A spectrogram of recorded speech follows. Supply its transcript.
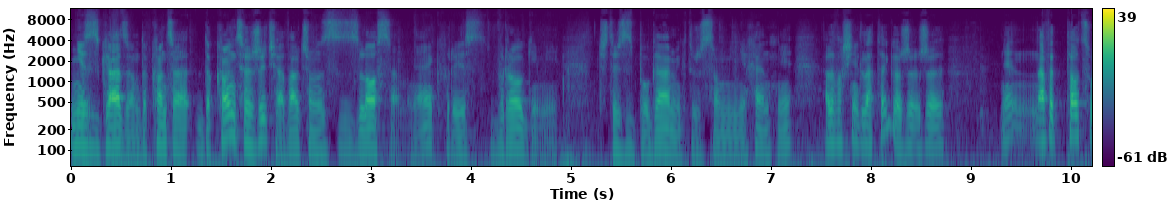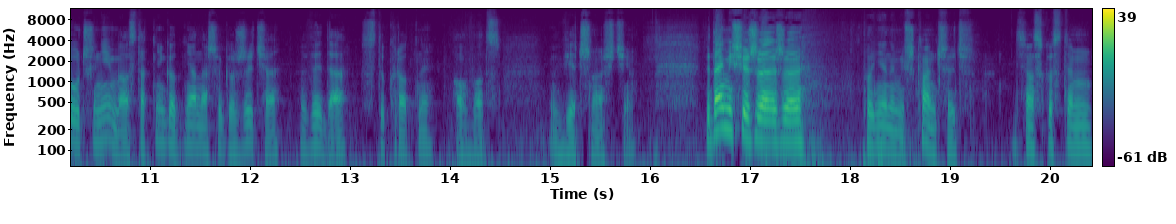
Nie zgadzam. Do końca, do końca życia walczą z, z losem, nie? który jest wrogiem mi, czy też z bogami, którzy są mi niechętni, ale właśnie dlatego, że, że nie? nawet to, co uczynimy ostatniego dnia naszego życia, wyda stukrotny owoc wieczności. Wydaje mi się, że, że powinienem już kończyć. W związku z tym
